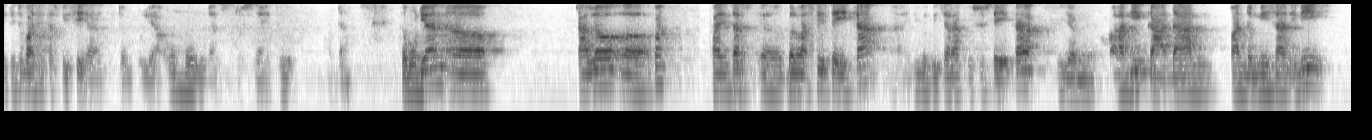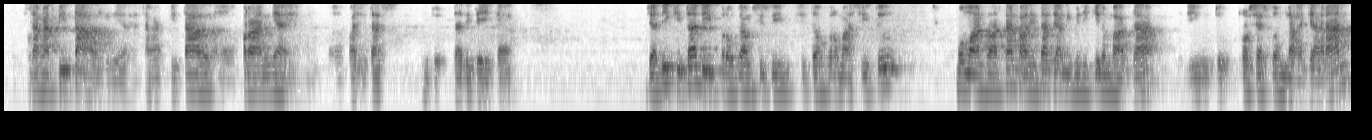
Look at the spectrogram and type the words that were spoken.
itu, itu fasilitas fisik ya gedung kuliah umum dan seterusnya itu ada. Kemudian uh, kalau uh, apa fasilitas uh, berbasis TIK, nah ini berbicara khusus TIK, ya. apalagi keadaan pandemi saat ini sangat vital gitu ya, sangat vital uh, perannya ya fasilitas untuk dari TIK. Jadi kita di program sistem, sistem informasi itu memanfaatkan fasilitas yang dimiliki lembaga, jadi untuk proses pembelajaran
